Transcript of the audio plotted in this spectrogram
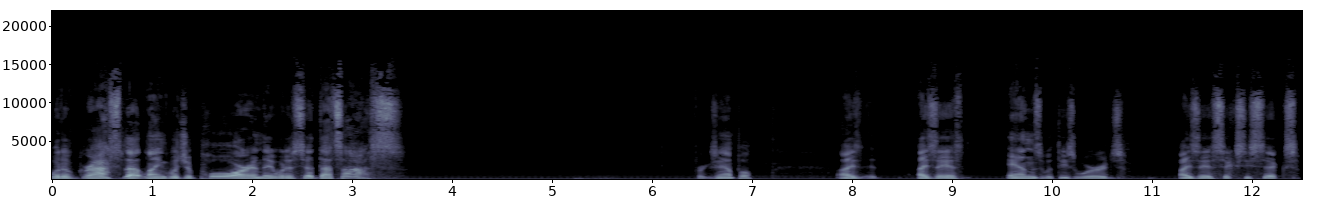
would have grasped that language of poor and they would have said, That's us. For example, Isaiah ends with these words Isaiah 66,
